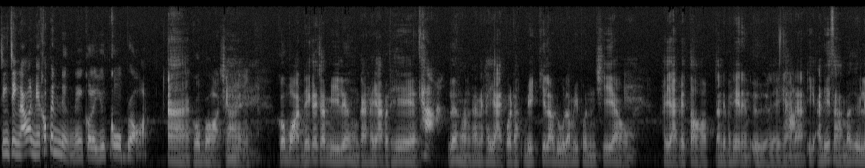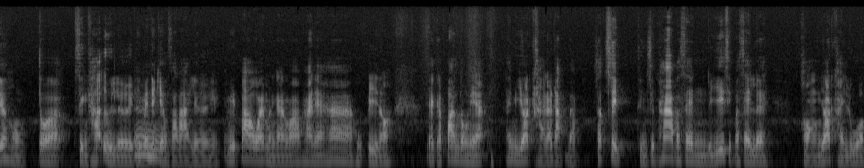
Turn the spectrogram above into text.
จริง ๆ แล้วอันนี้ก็เป็นหนึ่งในกลยุทธ์ go broad อ่า go broad ใช่อ่า go broad นี่ก็จะมีเรื่องของการขยายประเทศค่ะเรื่องของการขยาย Product Mix ที่เราดูแล้วมี potential อ่า ขยายไปต่อในประเทศอื่นๆอะไรอย่างเงี้ยค่ะนะอีกอันที่สามก็คือเรื่องของตัวสินค้าอื่นเลยอืมที่ไม่ได้เกี่ยวสาหร่ายเลย มีเป้าไว้เหมือนกันว่าภายใน 5 6 ปีเนาะอยากจะปั้นตรงเนี้ยให้มียอดขายระดับแบบสัก 10ถึง15%หรือ 20%เลยของยอดขายรวม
